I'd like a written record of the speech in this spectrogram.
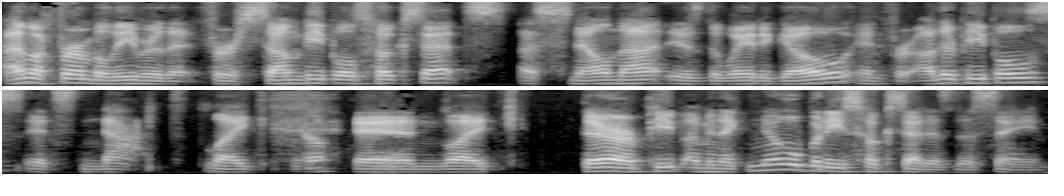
I'm a firm believer that for some people's hook sets, a snell knot is the way to go, and for other people's, it's not. Like, Yep. and like there are people. I mean, like nobody's hook set is the same,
